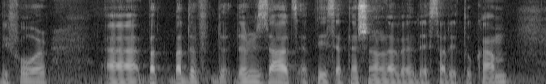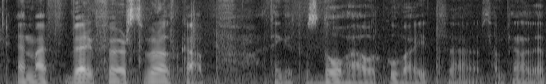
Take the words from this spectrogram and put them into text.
before. Uh, but but the, the, the results, at least at national level, they started to come. And my very first World Cup, I think it was Doha or Kuwait, uh, something like that.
